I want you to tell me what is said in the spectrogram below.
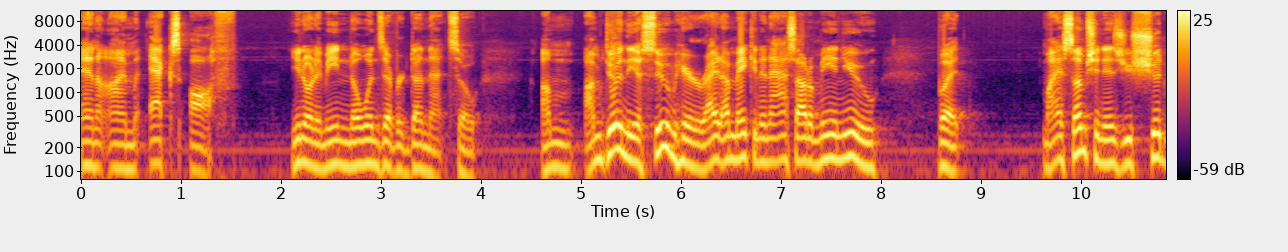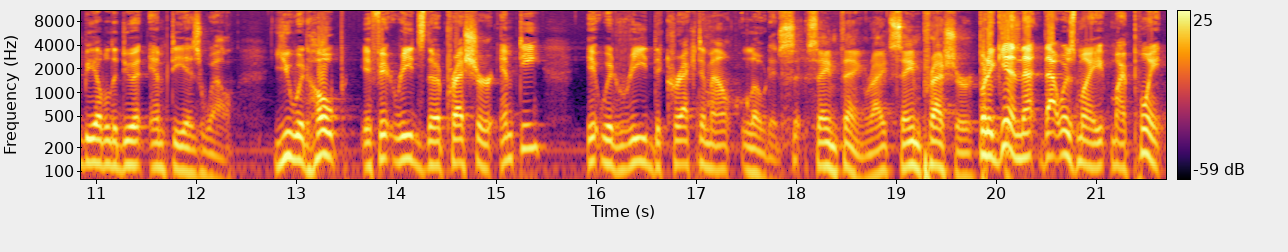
and I'm X off. You know what I mean? No one's ever done that. So I'm I'm doing the assume here, right? I'm making an ass out of me and you, but my assumption is you should be able to do it empty as well. You would hope if it reads the pressure empty, it would read the correct amount loaded. S- same thing, right? Same pressure. But again, that that was my my point.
